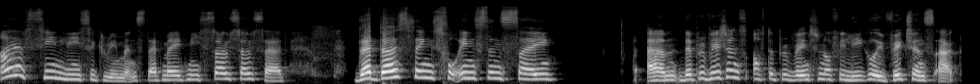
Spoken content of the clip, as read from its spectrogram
I have seen lease agreements that made me so, so sad that does things, for instance, say, um, the provisions of the Prevention of Illegal Evictions Act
